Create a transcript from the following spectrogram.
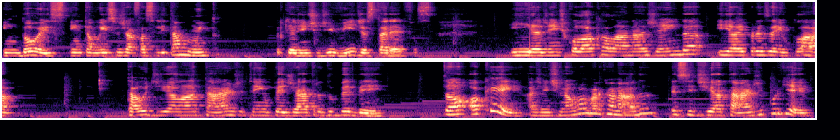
em dois, então isso já facilita muito, porque a gente divide as tarefas. E a gente coloca lá na agenda, e aí, por exemplo, ah, tal dia lá à tarde tem o pediatra do bebê. Então, ok, a gente não vai marcar nada esse dia à tarde, por quê?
